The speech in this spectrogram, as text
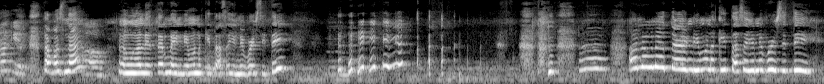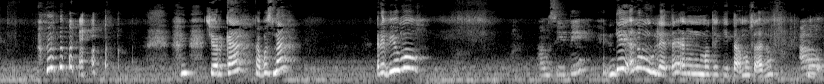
Bakit? Tapos na? Oo. Ang mga letter na hindi mo nakita sa university? Anong letter hindi mo nakita sa university? sure ka? Tapos na? Review mo. Ang city? Hindi, anong letter ang makikita mo sa ano? Ang,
